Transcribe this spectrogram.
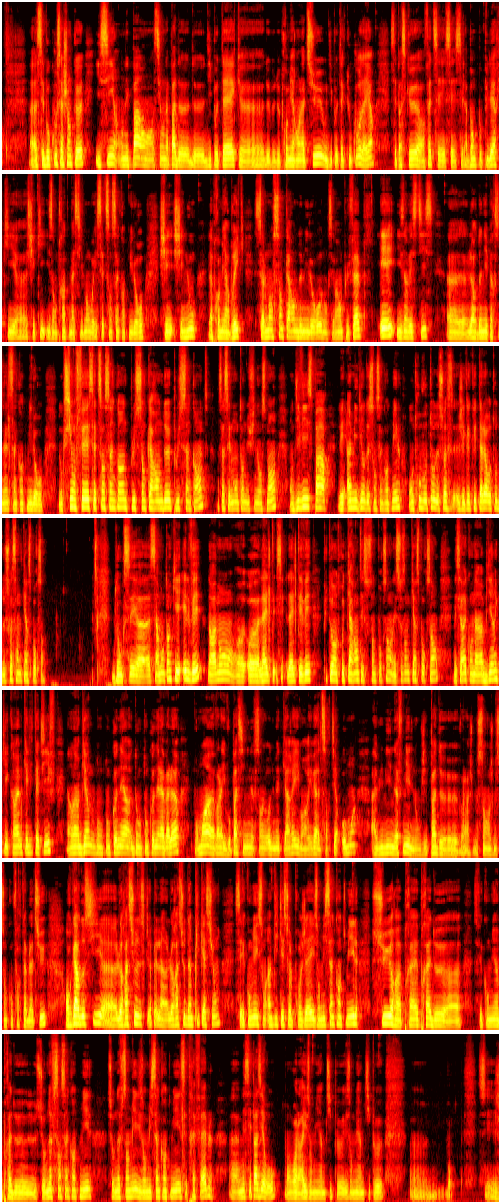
Euh, c'est beaucoup, sachant que ici, on n'est pas en, si on n'a pas d'hypothèque de, de, de, premier rang là-dessus ou d'hypothèque tout court d'ailleurs, c'est parce que en fait c'est, c'est, la banque populaire qui, euh, chez qui ils empruntent massivement. Vous voyez, 750 000 euros. Chez, chez nous, la première brique, seulement 142 000 euros, donc c'est vraiment plus faible. Et ils investissent euh, leur denier personnel 50 000 euros. Donc si on fait 750 plus 142 plus 50, ça c'est le montant du financement, on divise par les 1 250 000, on trouve autour de, j'ai calculé tout à l'heure, autour de 75%. Donc c'est euh, un montant qui est élevé. Normalement, euh, la, la, LTV plutôt entre 40 et 60%, on est 75%, mais c'est vrai qu'on a un bien qui est quand même qualitatif, on a un bien dont on connaît dont on connaît la valeur. Pour moi, voilà, il vaut pas 6900 euros du mètre carré, ils vont arriver à le sortir au moins à 8000, 9000. Donc j'ai pas de, voilà, je me sens, je me sens confortable là-dessus. On regarde aussi euh, le ratio, ce que j'appelle le ratio d'implication. C'est combien ils sont impliqués sur le projet. Ils ont mis 50 000 sur euh, près, près de, euh, ça fait combien? Près de, sur 950 000. Sur 900 000, ils ont mis 50 000, c'est très faible, mais c'est pas zéro. Bon voilà, ils ont mis un petit peu, ils ont mis un petit peu. bon,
